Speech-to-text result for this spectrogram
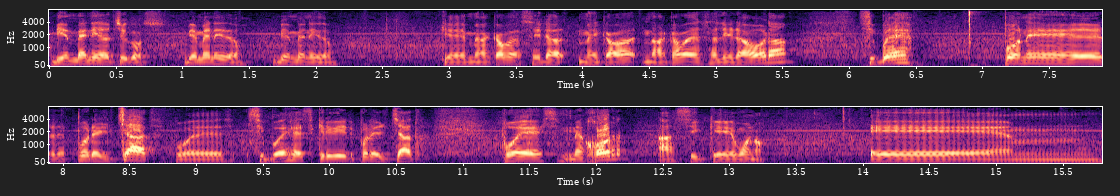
Bienvenido, chicos. Bienvenido, bienvenido. Que me acaba de salir, a- me acaba, me acaba de salir ahora. Si puedes poner por el chat, pues si puedes escribir por el chat, pues mejor. Así que bueno. Eh, un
